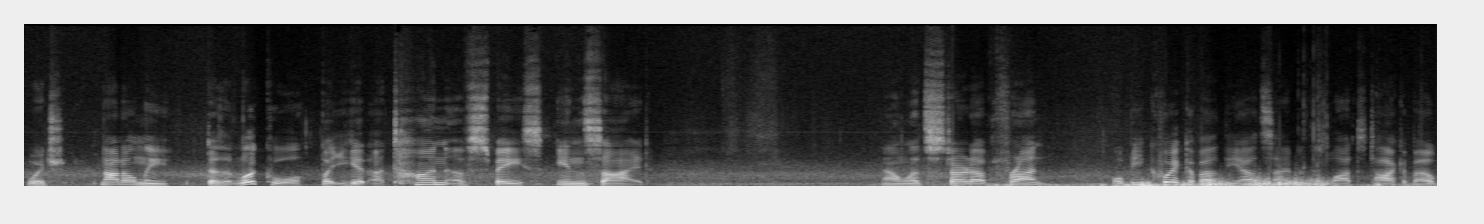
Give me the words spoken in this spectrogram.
which not only does it look cool, but you get a ton of space inside. Now let's start up front. We'll be quick about the outside, but there's a lot to talk about.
